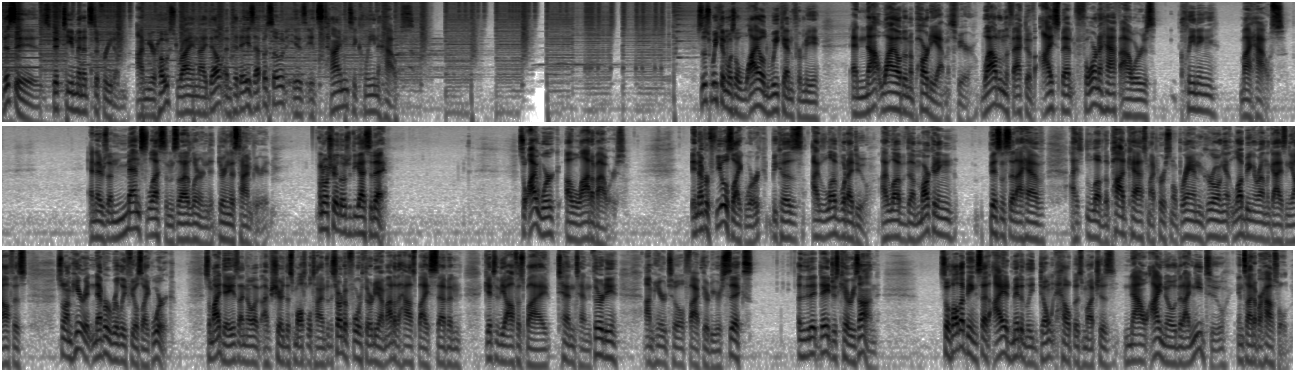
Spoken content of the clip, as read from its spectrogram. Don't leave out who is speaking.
Speaker 1: This is 15 Minutes to Freedom. I'm your host, Ryan Niddel, and today's episode is It's Time to Clean House. So, this weekend was a wild weekend for me, and not wild in a party atmosphere. Wild in the fact of I spent four and a half hours cleaning my house. And there's immense lessons that I learned during this time period. I want to share those with you guys today. So, I work a lot of hours it never feels like work because I love what I do. I love the marketing business that I have. I love the podcast, my personal brand, growing it, love being around the guys in the office. So I'm here, it never really feels like work. So my days, I know I've, shared this multiple times, but they start at 4.30. I'm out of the house by 7, get to the office by 10, 10.30. I'm here till 5.30 or 6. And the day just carries on. So with all that being said, I admittedly don't help as much as now I know that I need to inside of our household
